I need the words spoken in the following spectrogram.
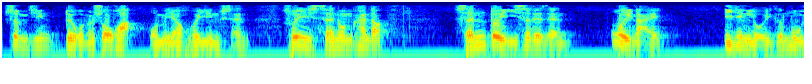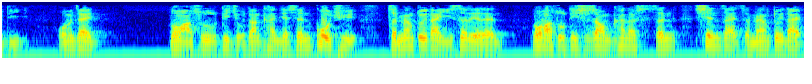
圣经对我们说话，我们也要回应神。所以神，我们看到神对以色列人未来一定有一个目的。我们在罗马书第九章看见神过去怎么样对待以色列人，罗马书第十章我们看到神现在怎么样对待。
